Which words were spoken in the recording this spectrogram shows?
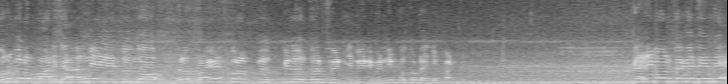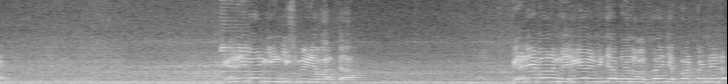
గురుకుల పాఠశాల అన్ని ఏదైతుందో వీళ్ళు ప్రైవేట్ స్కూల్ పిల్లలతో ఫీట్ వీటి నింపుతుండని చెప్పండి. గరీబోన్ సంగతి ఏంది? గరీబోన్కి ఇంగ్లీష్ మీడియం వద్దా? గరీబోన్ మెరుగైన విద్యా బోధన వద్దా అని చెప్పంటాను నేను?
